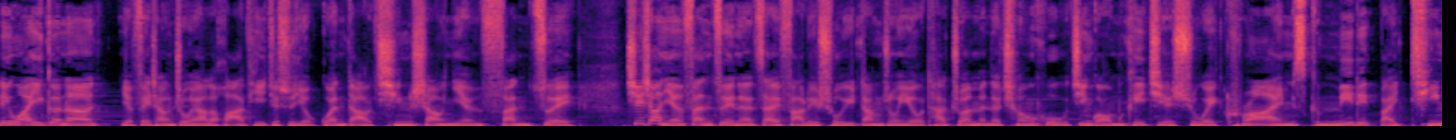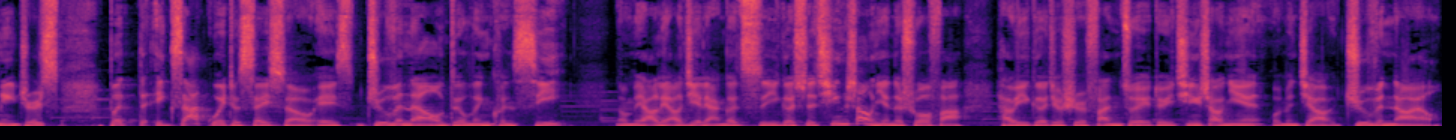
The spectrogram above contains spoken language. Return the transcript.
另外一个呢，也非常重要的话题就是有关到青少年犯罪。青少年犯罪呢，在法律术语当中也有它专门的称呼。尽管我们可以解释为 crimes committed by teenagers，but the exact way to say so is juvenile delinquency。那我们要了解两个词，一个是青少年的说法，还有一个就是犯罪。对于青少年，我们叫 juvenile。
